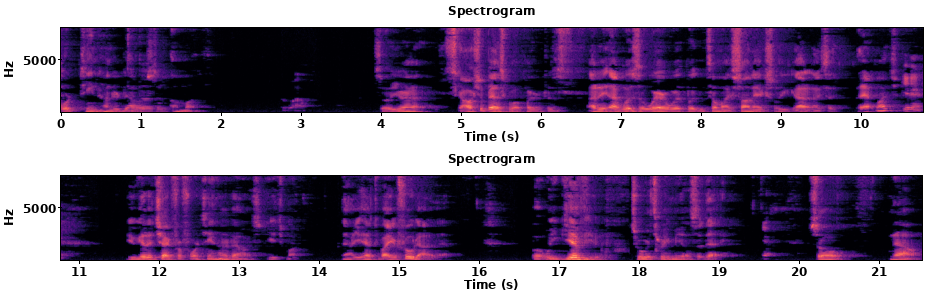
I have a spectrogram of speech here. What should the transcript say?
Fourteen hundred dollars a month. wow So you're a scholarship basketball player because I didn't, I was aware of it, but until my son actually got it, I said, "That much? yeah You get a check for fourteen hundred dollars each month. Now you have to buy your food out of that, but we give you two or three meals a day. Yeah. So now,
